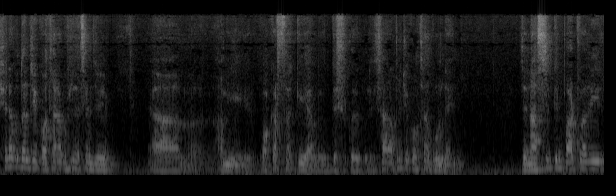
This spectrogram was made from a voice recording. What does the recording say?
সেনা প্রধান যে কথাটা বলেছেন যে, আমি ওয়াকার স্যারকে আমি উদ্দেশ্য করে বলি, স্যার, আপনি যে কথা বললেন, যে নাসিরুদ্দিন পাটোয়ারির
